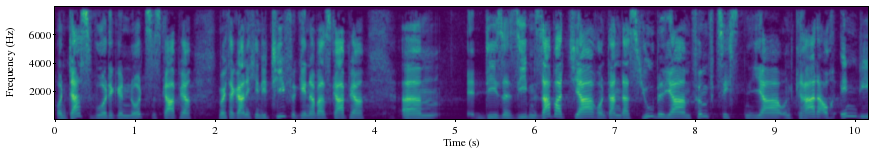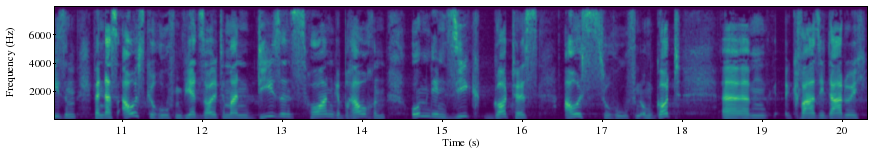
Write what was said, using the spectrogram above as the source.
und das wurde genutzt. Es gab ja, ich möchte gar nicht in die Tiefe gehen, aber es gab ja ähm, diese sieben Sabbatjahre und dann das Jubeljahr im 50. Jahr und gerade auch in diesem, wenn das ausgerufen wird, sollte man dieses Horn gebrauchen, um den Sieg Gottes auszurufen, um Gott ähm, quasi dadurch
